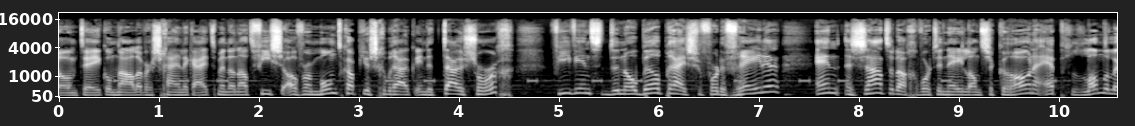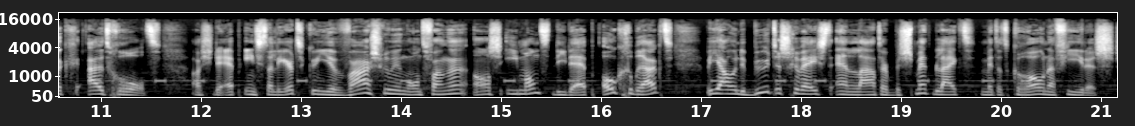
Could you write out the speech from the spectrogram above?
OMT komt naar alle waarschijnlijkheid met een advies over mondkapjesgebruik in de thuiszorg. Wie wint de Nobelprijs voor de Vrede? En zaterdag wordt de Nederlandse corona-app landelijk uitgerold. Als je de app installeert kun je waarschuwingen ontvangen als iemand die de app ook gebruikt bij jou in de buurt is geweest en later besmet blijkt met het coronavirus.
